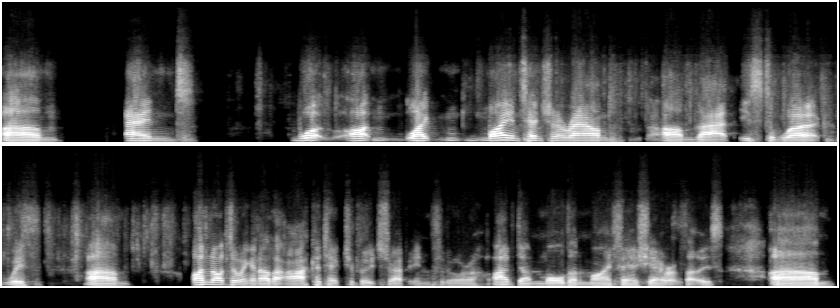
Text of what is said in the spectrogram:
Um, and what I, like my intention around um, that is to work with um, I'm not doing another architecture bootstrap in Fedora. I've done more than my fair share of those. Um,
